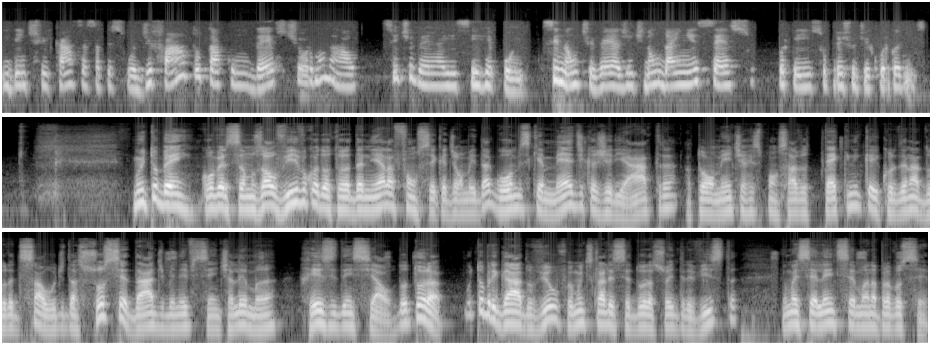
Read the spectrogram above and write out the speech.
identificar se essa pessoa de fato está com um déficit hormonal. Se tiver, aí se repõe. Se não tiver, a gente não dá em excesso, porque isso prejudica o organismo. Muito bem, conversamos ao vivo com a doutora Daniela Fonseca de Almeida Gomes, que é médica geriatra, atualmente é responsável técnica e coordenadora de saúde da Sociedade Beneficente Alemã Residencial. Doutora, muito obrigado, viu? Foi muito esclarecedora a sua entrevista e uma excelente semana para você.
